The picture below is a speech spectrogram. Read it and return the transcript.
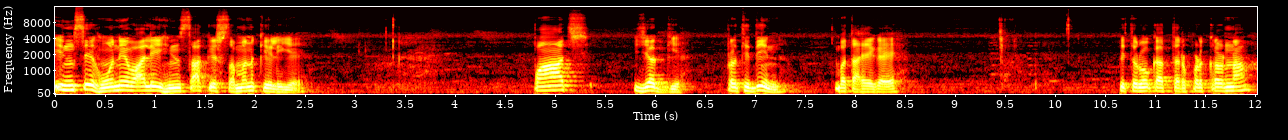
इनसे होने वाली हिंसा के समन के लिए पाँच यज्ञ प्रतिदिन बताए गए। पितरों का तर्पण करना,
